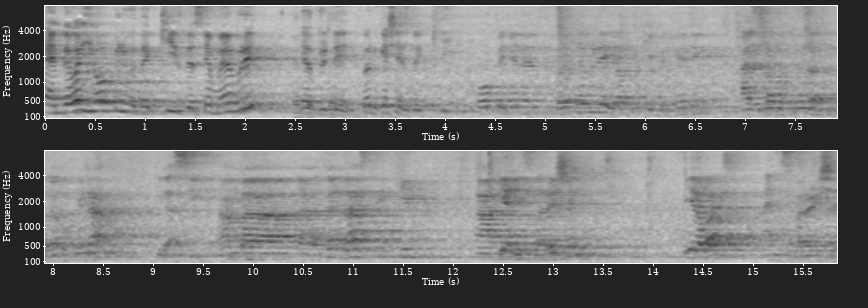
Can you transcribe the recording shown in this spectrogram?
and the way you open with the key is the same every every day. Kwa education is the key open and every day you have to keep educating as unavyotunza tumbo yako kila kila siku. Namba uh, third last keep uh, be an inspiration. Be a what? An inspiration.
